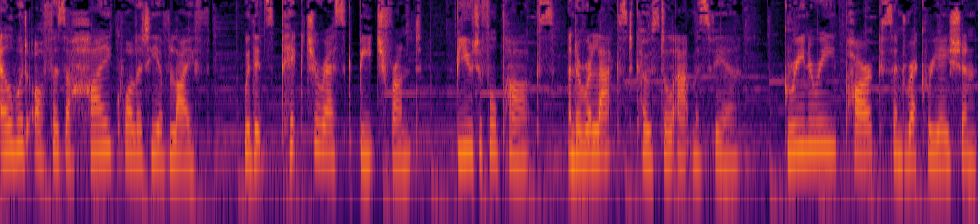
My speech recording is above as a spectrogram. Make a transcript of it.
Elwood offers a high quality of life with its picturesque beachfront, beautiful parks, and a relaxed coastal atmosphere. Greenery, parks, and recreation.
